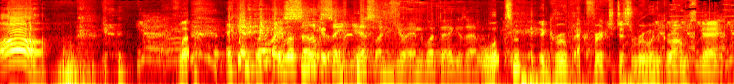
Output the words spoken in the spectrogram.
Oh! Let, I can hear Let's- let's myself make it- say yes on your end. What the heck is happening? let's make a group effort to just ruin Grom's day.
